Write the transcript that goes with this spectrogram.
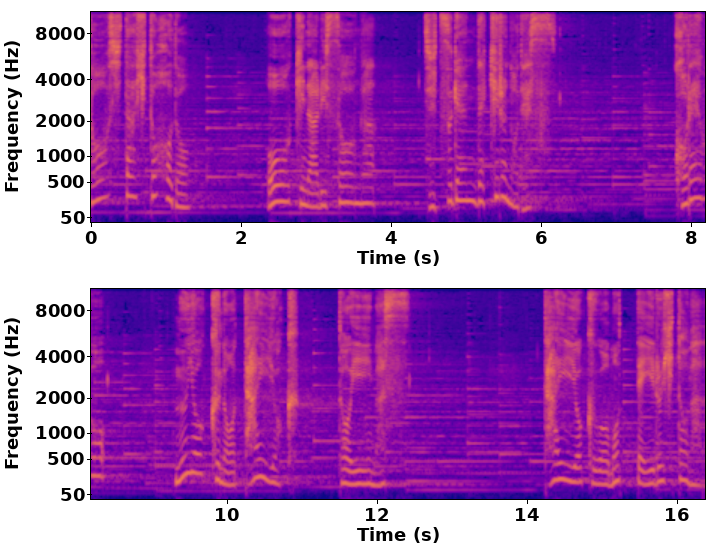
そうした人ほど大きな理想が実現できるのです。これを無欲の体欲と言います。体欲を持っている人は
